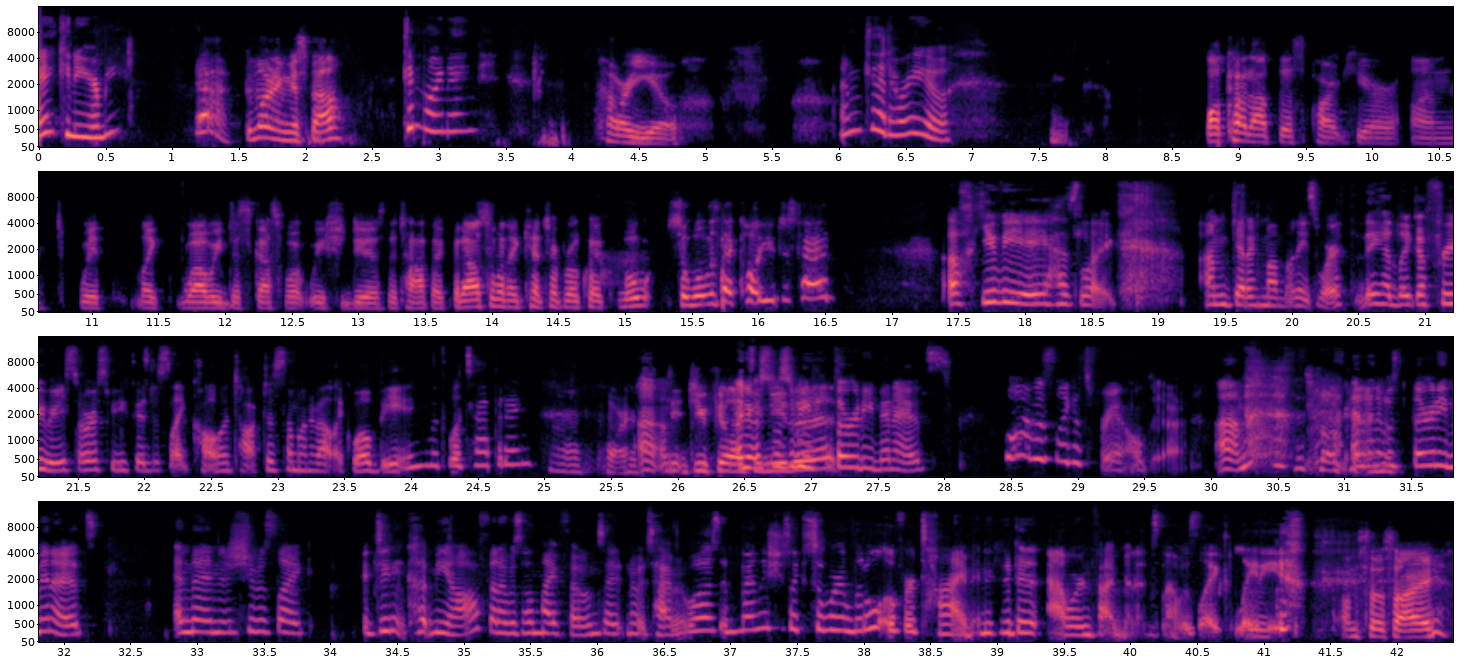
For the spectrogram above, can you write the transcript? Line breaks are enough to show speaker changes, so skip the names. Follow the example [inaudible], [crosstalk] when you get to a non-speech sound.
Hey, can you hear me?
Yeah. Good morning, Miss Bell.
Good morning.
How are you?
I'm good. How are you?
I'll cut out this part here um with like while we discuss what we should do as the topic, but I also want to catch up real quick. Well, so what was that call you just had?
Ugh, UVA has like, I'm getting my money's worth. They had like a free resource where you could just like call and talk to someone about like well being with what's happening.
Oh, of course.
Um,
Did you feel like
and it was supposed to be
it?
30 minutes. Well, I was like, it's free, I'll do it. Um, [laughs] [laughs]
Okay.
and then it was 30 minutes, and then she was like, it didn't cut me off, and I was on my phone, so I didn't know what time it was. And finally, she's like, so we're a little over time, and it had been an hour and five minutes, and I was like, lady. [laughs]
I'm so sorry.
